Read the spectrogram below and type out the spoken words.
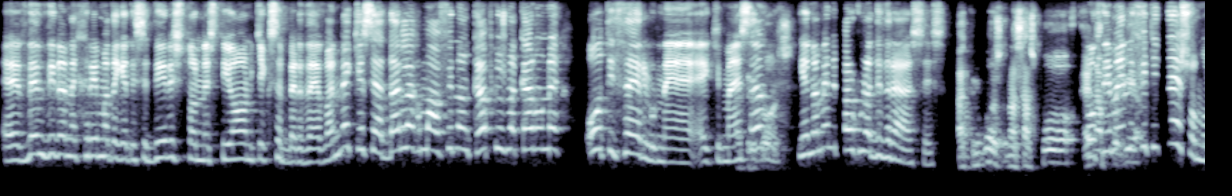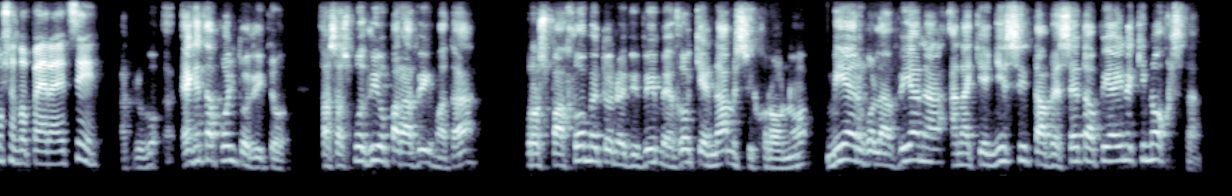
ε, δεν δίνανε χρήματα για τη συντήρηση των εστιών και ξεμπερδεύανε και σε αντάλλαγμα αφήναν κάποιους να κάνουν ό,τι θέλουν εκεί μέσα για να μην υπάρχουν αντιδράσεις. Ακριβώς. Να σας πω. Το θέμα είναι φοιτητές όμως εδώ πέρα, έτσι. Ακριβώς. Έχετε απόλυτο δίκιο. Θα σας πω δύο παραδείγματα Προσπαθώ με τον ΕΔΙΒΙΜ εδώ και 1,5 χρόνο μία εργολαβία να ανακαινήσει τα βεσέ τα οποία είναι κοινόχρηστα.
